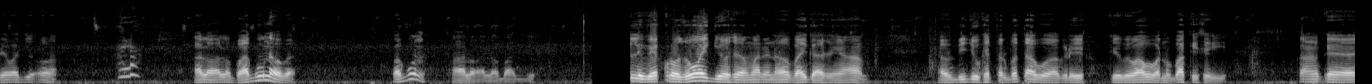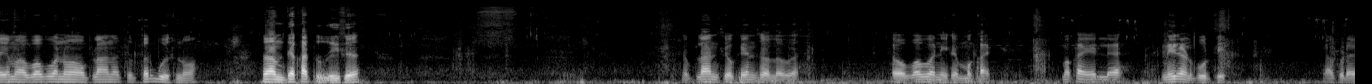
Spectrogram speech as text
રેવા દો હાલો. હાલો ભાગવું ને હવે? ભાગવું ને? હાલો હાલો ભાગજો. એટલે વેકરો જોવાઈ ગયો છે અમારે ને હવે ભાગ્યા છે અહીંયા આમ. હવે બીજું ખેતર બતાવો આગળ જે વાવવાનું બાકી છે એ કારણ કે એમાં વાવવાનો પ્લાન હતો તરબૂચનો. આમ દેખાતું જ છે. ને પ્લાન થયો કેન્સલ હવે. તો વાવવાની છે મકાઈ. મકાઈ એટલે નિરણ પૂરતી આપણે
